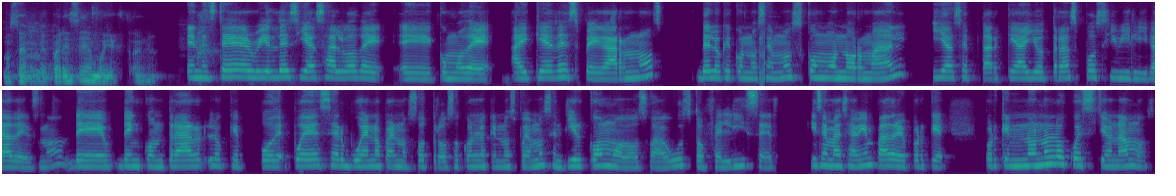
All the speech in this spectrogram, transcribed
No sé, me parece muy extraño en este reel decías algo de eh, como de hay que despegarnos de lo que conocemos como normal y aceptar que hay otras posibilidades, ¿no? De, encontrar lo que puede, puede ser bueno para nosotros o con lo que nos podemos sentir cómodos o a gusto, felices. Y se me hacía bien padre porque, porque no nos lo cuestionamos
